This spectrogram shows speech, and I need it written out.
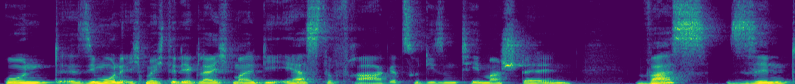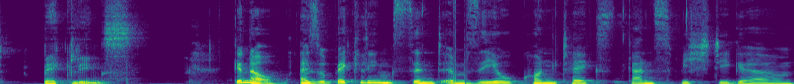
Und äh, Simone, ich möchte dir gleich mal die erste Frage zu diesem Thema stellen. Was sind Backlinks? Genau, also Backlinks sind im SEO-Kontext ganz wichtige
